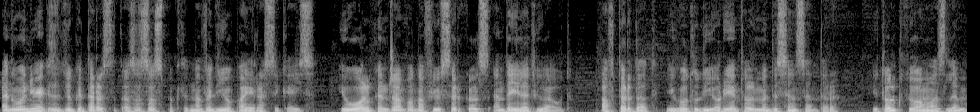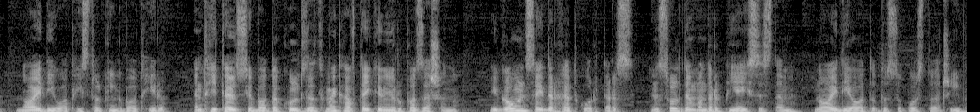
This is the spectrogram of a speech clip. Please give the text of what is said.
and when you exit you get arrested as a suspect in a video piracy case. You walk and jump on a few circles and they let you out. After that, you go to the Oriental Medicine Center. You talk to a Muslim, no idea what he's talking about here, and he tells you about the cult that might have taken your possession. You go inside their headquarters, insult them on their PA system, no idea what that was supposed to achieve,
